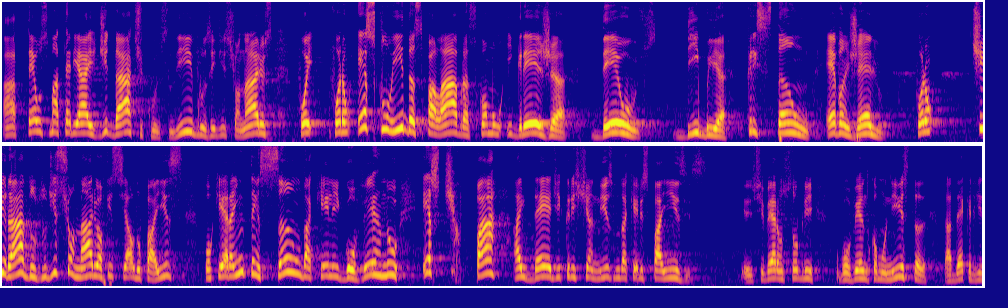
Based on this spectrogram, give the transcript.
até os materiais didáticos, livros e dicionários, foi, foram excluídas palavras como igreja, Deus, Bíblia, cristão, evangelho. Foram tirados do dicionário oficial do país, porque era a intenção daquele governo extirpar a ideia de cristianismo daqueles países. Eles tiveram sobre o governo comunista da década de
